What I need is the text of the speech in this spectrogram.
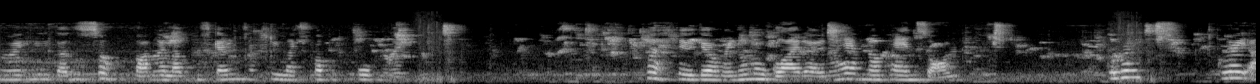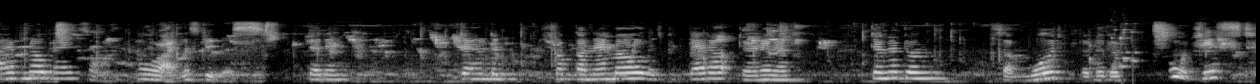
Alright, here we go. This is so fun. I love this game. It's actually like proper Fortnite. Ah, there we go, my normal glider, and I have no pants on. Great, great, I have no pants on. Alright, let's do this. Dun dun dun dun. Shotgun ammo, let's pick that up. Dun dun dun. Dun dun dun. Some wood. Dun dun dun. Oh, chest.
